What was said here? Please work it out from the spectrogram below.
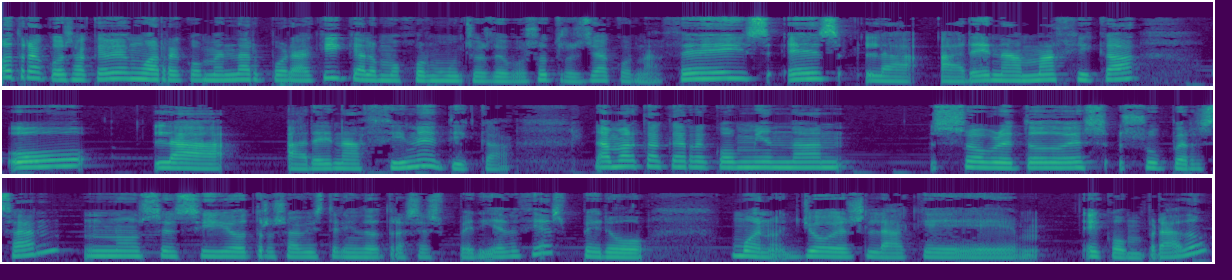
Otra cosa que vengo a recomendar por aquí, que a lo mejor muchos de vosotros ya conocéis, es la arena mágica o la arena cinética. La marca que recomiendan sobre todo es Super Sun. No sé si otros habéis tenido otras experiencias, pero bueno, yo es la que he comprado.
